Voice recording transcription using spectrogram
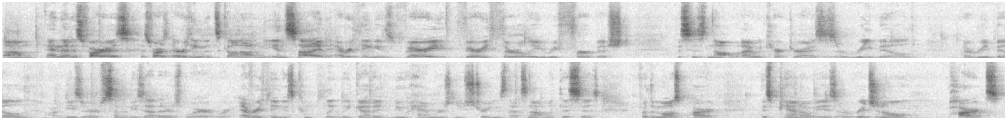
Um, and then as far as, as far as everything that's gone on on the inside, everything is very, very thoroughly refurbished. This is not what I would characterize as a rebuild a rebuild. These are some of these others where, where everything is completely gutted, new hammers, new strings. That's not what this is. For the most part, this piano is original parts,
